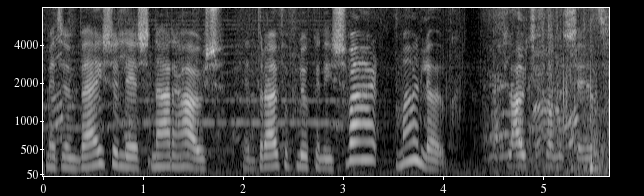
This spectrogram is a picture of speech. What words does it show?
Met een wijze les naar huis. Het druivenplukken is zwaar, maar leuk. Fluitje van de cent.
